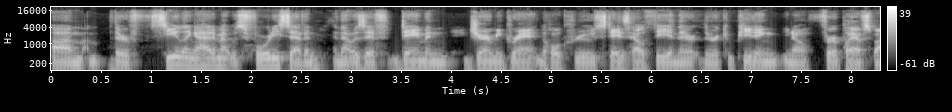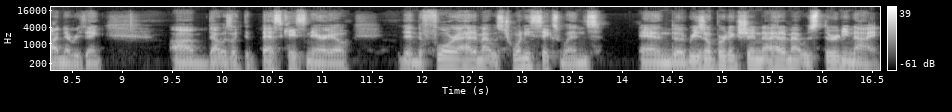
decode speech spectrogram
Um, their ceiling I had them at was 47, and that was if Damon, Jerami Grant, and the whole crew stays healthy and they're they're competing, you know, for a playoff spot and everything. Um, that was like the best case scenario. Then the floor I had them at was 26 wins, and the reasonable prediction I had them at was 39.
